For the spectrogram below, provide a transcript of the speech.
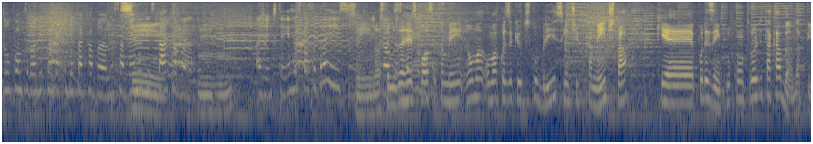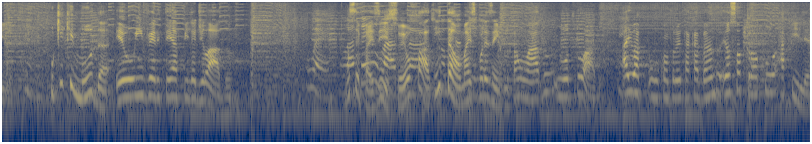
do controle quando a pilha está acabando, sabendo Sim. que está acabando? Uhum. A gente tem a resposta para isso. Sim, nós temos a resposta também. É uma, uma coisa que eu descobri cientificamente, tá? Que é, por exemplo, o controle tá acabando a pilha. Sim. O que que muda eu inverter a pilha de lado? Ué, Você faz lado isso? Eu da- faço. Então, mas por exemplo, tá um lado e o outro lado. Sim. Aí o, o controle tá acabando, eu só troco a pilha.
